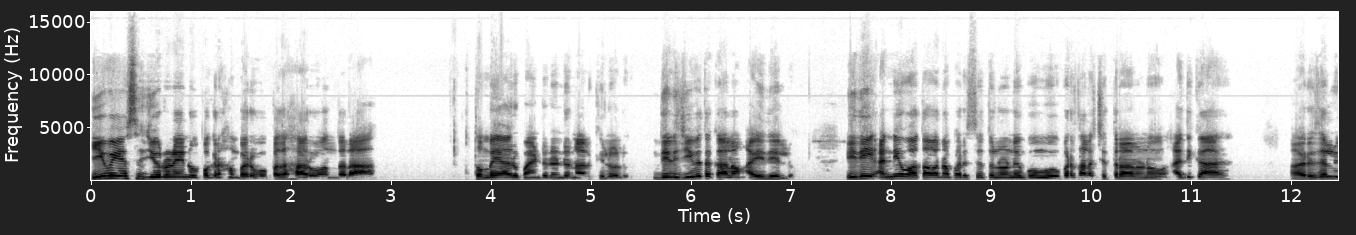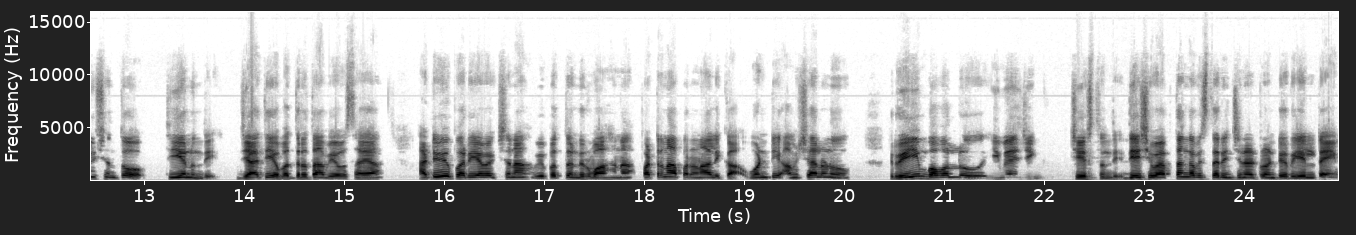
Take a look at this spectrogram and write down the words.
ఈవీఎస్ జీరో నైన్ ఉపగ్రహం బరువు పదహారు వందల తొంభై ఆరు పాయింట్ రెండు నాలుగు కిలోలు. దీని జీవిత కాలం ఐదేళ్ళు ఇది అన్ని వాతావరణ పరిస్థితుల్లోనూ భూమి ఉపరితల చిత్రాలను అధిక రిజల్యూషన్తో తీయనుంది. జాతీయ భద్రత వ్యవసాయ అటవీ పర్యవేక్షణ విపత్తు నిర్వహణ పట్టణ ప్రణాళిక వంటి అంశాలను రేయింబవల్లో ఇమేజింగ్ చేస్తుంది. దేశవ్యాప్తంగా విస్తరించినటువంటి రియల్ టైం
